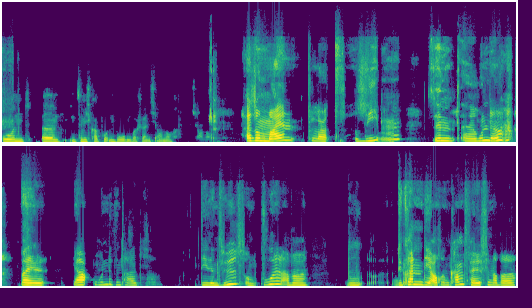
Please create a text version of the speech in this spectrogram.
und äh, einen ziemlich kaputten Bogen wahrscheinlich auch noch. Also mein Platz 7 sind äh, Hunde, weil ja, Hunde sind halt, die sind süß und cool, aber du, die können dir auch im Kampf helfen, aber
